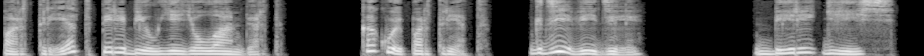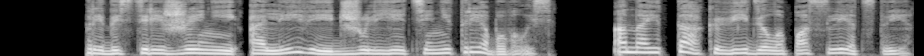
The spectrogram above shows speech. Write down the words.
«Портрет?» — перебил ее Ламберт. «Какой портрет? Где видели?» «Берегись». Предостережений Оливии Джульетте не требовалось. Она и так видела последствия.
